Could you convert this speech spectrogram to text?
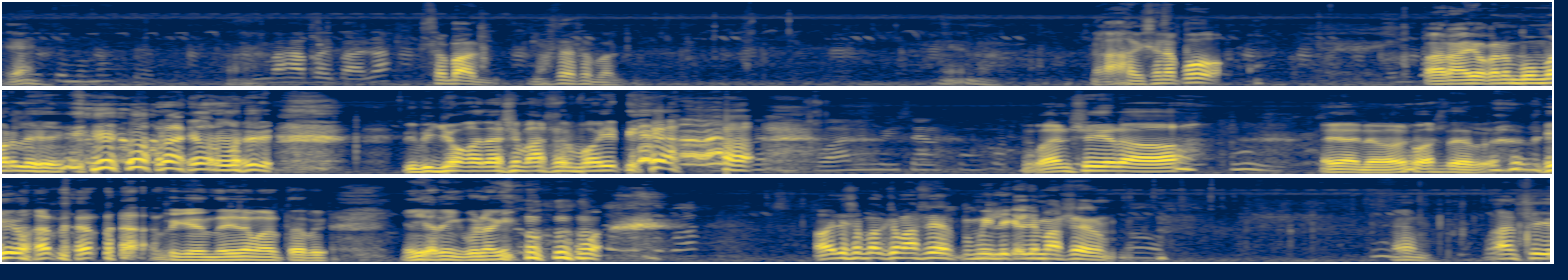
Ayan. Mahabay bala. Sa bag. Master, sa bag. Ayan oh. Nakakisa na po. Para ayaw ka nang bumarli. Para ayaw ka nang bumarli. Bibigyan ka na si Master Boyet. Ko. 1-0. Ayan o, Master. Sige, Master. Sige, hindi na, Master. Yayarin ko lang yung... O, dyan sa bag si Master. Pumili ka dyan, Master. Ayan. 1-0.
